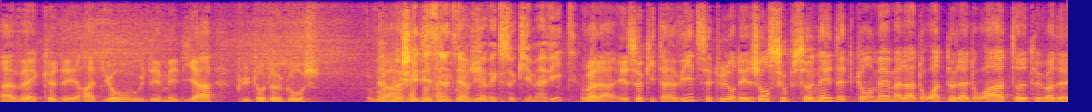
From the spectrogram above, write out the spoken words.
avec des radios ou des médias plutôt de gauche. Ben, moi, j'ai des interviews gauche. avec ceux qui m'invitent. Voilà, et ceux qui t'invitent, c'est toujours des gens soupçonnés d'être quand même à la droite de la droite, tu vois, des,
